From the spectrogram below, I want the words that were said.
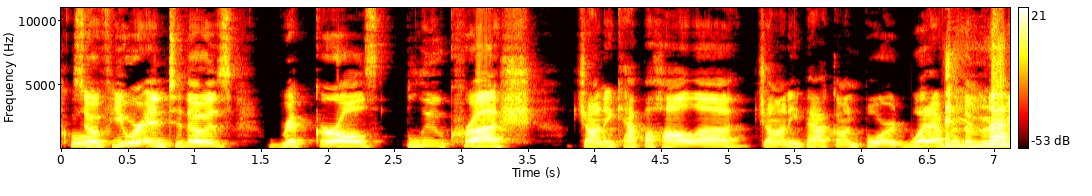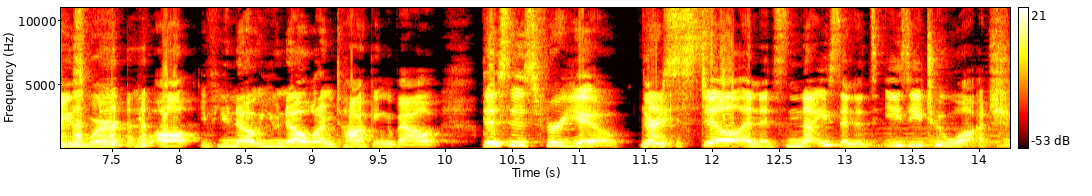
Cool. So if you were into those Rip Girls, Blue Crush, Johnny Kapahala, Johnny Back on Board, whatever the movies were. You all, if you know, you know what I'm talking about. This is for you. There's nice. still, and it's nice and it's easy to watch.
